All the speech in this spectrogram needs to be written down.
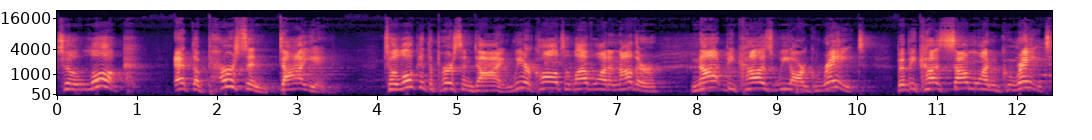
to look at the person dying to look at the person dying. We are called to love one another not because we are great, but because someone great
